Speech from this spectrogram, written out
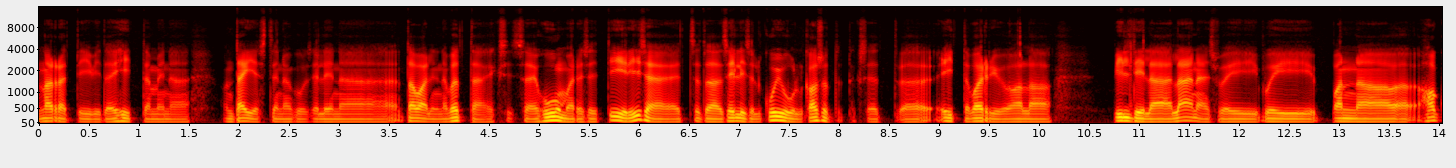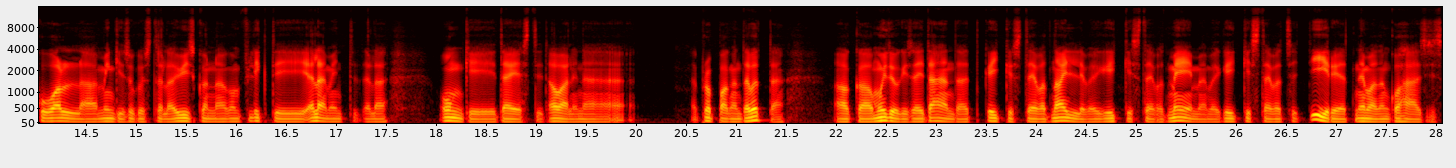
narratiivide ehitamine on täiesti nagu selline tavaline võte, ehk siis see huumor ja satiir ise, et seda sellisel kujul kasutatakse, et äh, heita varju a la pildile läänes või, või panna hagu alla mingisugustele ühiskonna konflikti elementidele, ongi täiesti tavaline propagandavõte aga muidugi see ei tähenda, et kõik, kes teevad nalja või kõik, kes teevad meeme või kõik, kes teevad satiiri, et nemad on kohe siis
